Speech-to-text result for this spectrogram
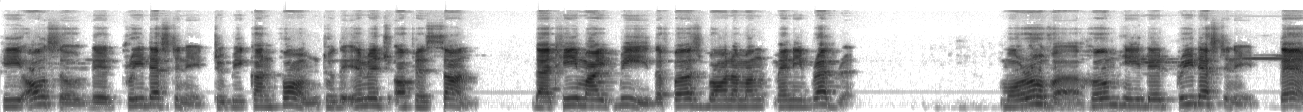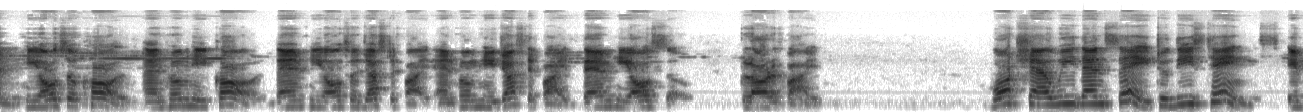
he also did predestinate to be conformed to the image of his Son, that he might be the firstborn among many brethren. Moreover, whom he did predestinate, them he also called, and whom he called, them he also justified, and whom he justified, them he also glorified. What shall we then say to these things? If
